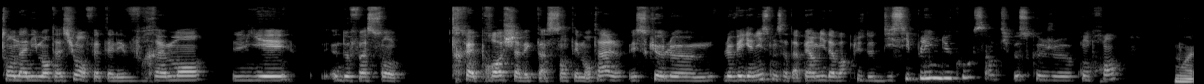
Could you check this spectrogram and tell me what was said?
Ton alimentation, en fait, elle est vraiment lié de façon très proche avec ta santé mentale. Est-ce que le, le, véganisme, ça t'a permis d'avoir plus de discipline du coup? C'est un petit peu ce que je comprends. Ouais,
